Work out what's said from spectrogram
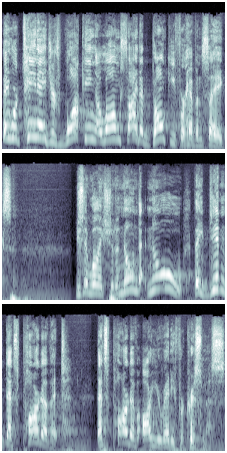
They were teenagers walking alongside a donkey, for heaven's sakes. You say, well, they should have known that. No, they didn't. That's part of it. That's part of Are You Ready for Christmas?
